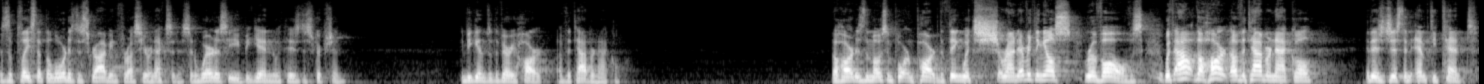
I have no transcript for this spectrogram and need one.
Is the place that the Lord is describing for us here in Exodus. And where does he begin with his description? He begins with the very heart of the tabernacle. The heart is the most important part, the thing which around everything else revolves. Without the heart of the tabernacle, it is just an empty tent,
